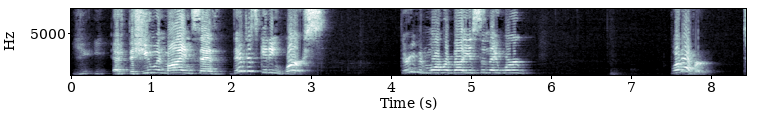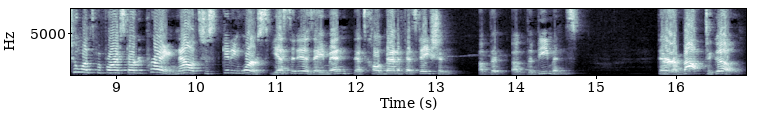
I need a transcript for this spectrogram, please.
you the human mind says they're just getting worse, they're even more rebellious than they were, whatever, two months before I started praying. Now it's just getting worse. Yes, it is. Amen. That's called manifestation of the of the demons that are about to go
